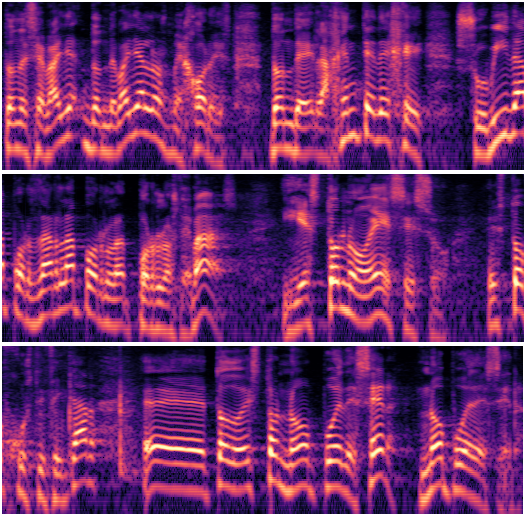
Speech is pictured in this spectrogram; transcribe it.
donde, se vaya, donde vayan los mejores, donde la gente deje su vida por darla por, por los demás. Y esto no es eso. Esto, justificar eh, todo esto no puede ser, no puede ser.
